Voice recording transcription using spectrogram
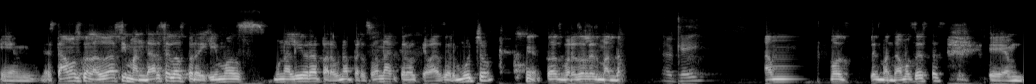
Em, estábamos con la duda si mandárselos, pero dijimos una libra para una persona, creo que va a ser mucho. Entonces, por eso les mandamos. Ok. Les mandamos estas. Em,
